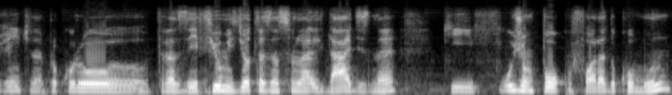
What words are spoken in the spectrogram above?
gente né, procurou trazer filmes de outras nacionalidades, né? que fuja um pouco fora do comum,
